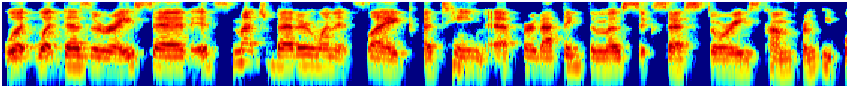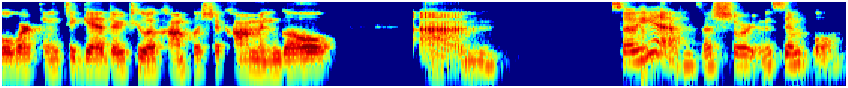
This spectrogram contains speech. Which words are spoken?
what, what Desiree said, it's much better when it's like a team effort. I think the most success stories come from people working together to accomplish a common goal. Um, so yeah, that's short and simple.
